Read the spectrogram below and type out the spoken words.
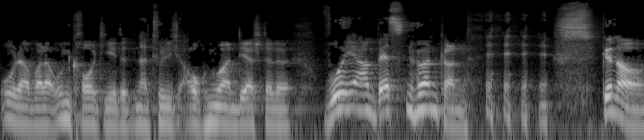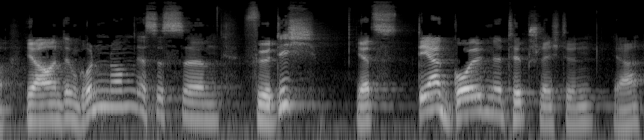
Oder weil er Unkraut jätet, natürlich auch nur an der Stelle, wo er am besten hören kann. genau. Ja, und im Grunde genommen ist es ähm, für dich jetzt der goldene Tipp schlechthin, ja,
